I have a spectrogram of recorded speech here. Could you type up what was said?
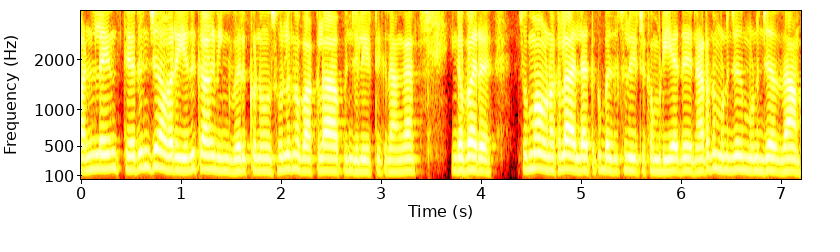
பண்ணலைன்னு தெரிஞ்சு அவர் எதுக்காக நீங்கள் வெறுக்கணும்? சொல்லுங்கள் பார்க்கலாம் அப்படின்னு சொல்லிட்டு இருக்கிறாங்க இங்கே பாரு சும்மா உனக்கெல்லாம் எல்லாத்துக்கும் பதில் சொல்லிட்டு இருக்க முடியாது. நடந்து முடிஞ்சது முடிஞ்சது தான்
